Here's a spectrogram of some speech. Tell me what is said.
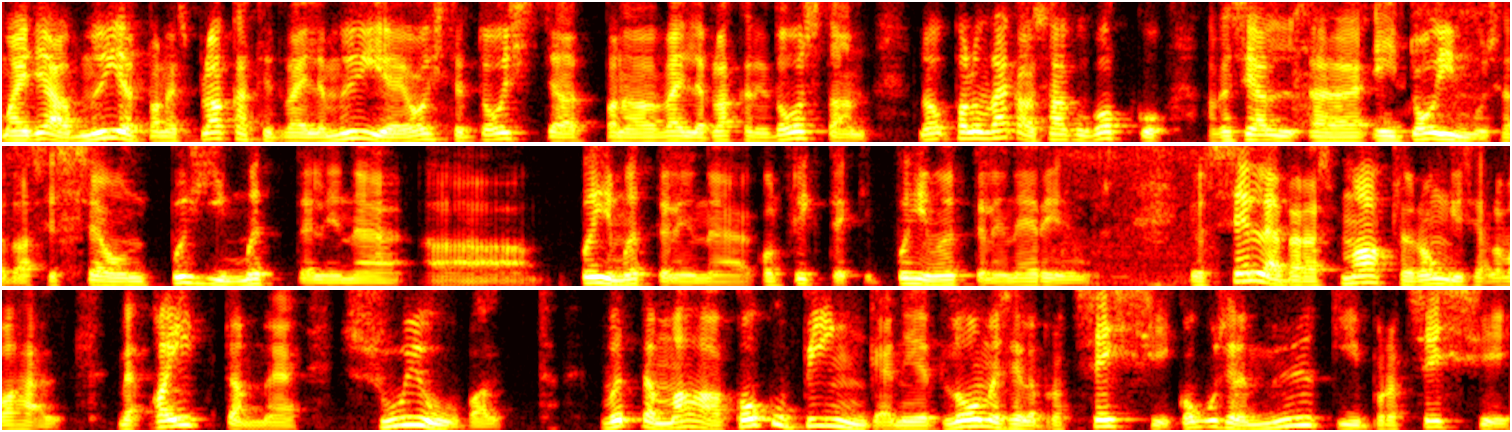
ma ei tea, müüjad paneks plakatid välja, müüja ja ostjad, ostjad panevad välja plakatid, ostan. no palun väga, saagu kokku, aga seal äh, ei toimu seda, sest see on põhimõtteline äh,, põhimõtteline konflikt tekib, põhimõtteline erinevus. ja sellepärast maakler ongi seal vahel. me aitame sujuvalt võtta maha kogu pinge, nii et loome selle protsessi, kogu selle müügiprotsessi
